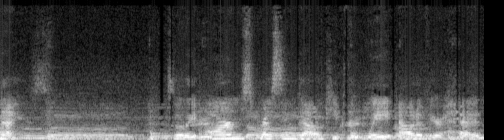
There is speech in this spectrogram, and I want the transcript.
Nice. So the arms pressing down, keep the weight out of your head.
